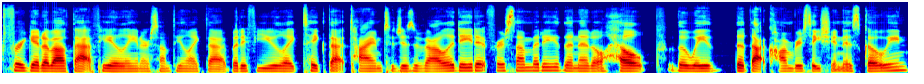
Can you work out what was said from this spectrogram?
forget about that feeling or something like that. But if you like take that time to just validate it for somebody, then it'll help the way that that conversation is going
